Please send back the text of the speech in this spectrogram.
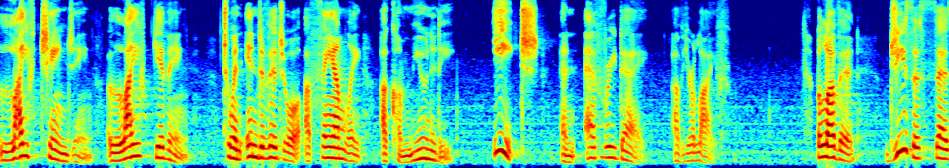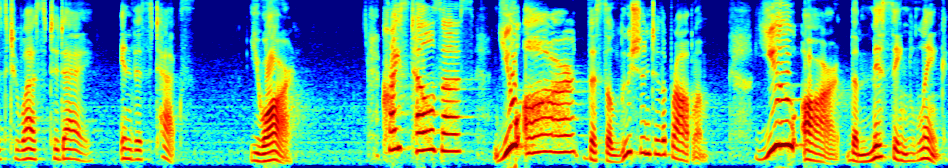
life changing, life giving to an individual, a family, a community, each and every day of your life. Beloved, Jesus says to us today in this text you are. Christ tells us you are the solution to the problem. You are the missing link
